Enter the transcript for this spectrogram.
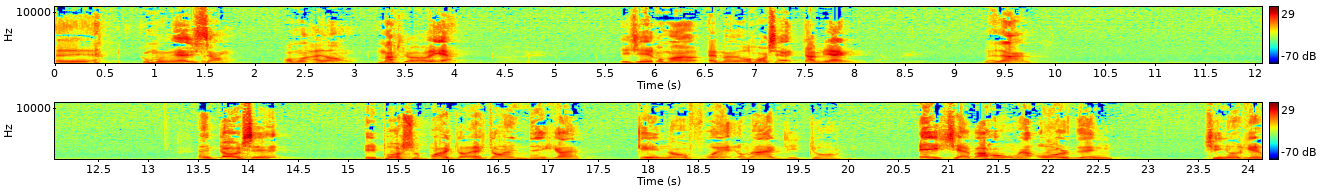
eh, como Nelson, como Adón, más todavía. Y si es como hermano José, también. ¿Verdad? Entonces, y por supuesto, esto indica que no fue una actitud hecha bajo una orden, sino que,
